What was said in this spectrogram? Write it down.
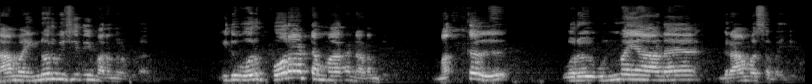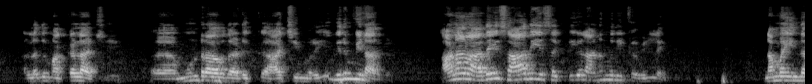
நாம இன்னொரு விஷயத்தையும் மறந்துடக்கூடாது. இது ஒரு போராட்டமாக நடந்தது. மக்கள் ஒரு உண்மையான கிராம சபையை அல்லது மக்களாட்சியை மூன்றாவது அடுக்கு ஆட்சி முறையை விரும்பினார்கள். ஆனால் அதை சாதிய சக்திகள் அனுமதிக்கவில்லை. நம்ம இந்த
